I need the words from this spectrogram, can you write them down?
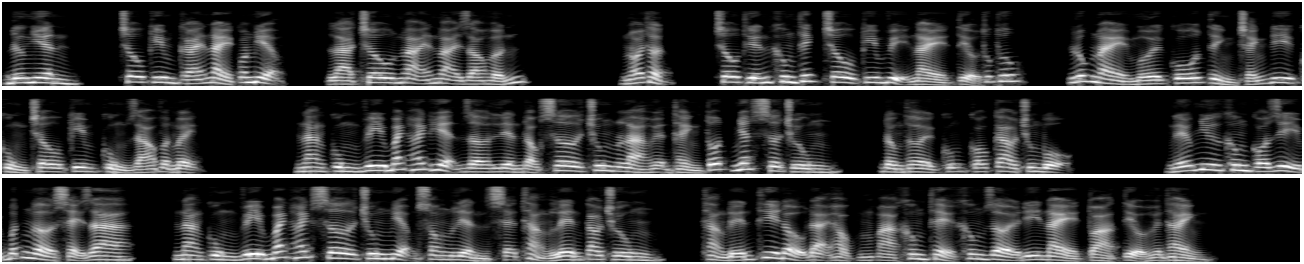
Đương nhiên, Châu Kim cái này quan niệm, là Châu nại nại giáo hấn. Nói thật, Châu Thiến không thích Châu Kim vị này tiểu thúc thúc, lúc này mới cố tình tránh đi cùng Châu Kim cùng giáo vận mệnh. Nàng cùng Vi Bách Hách hiện giờ liền đọc sơ trung là huyện thành tốt nhất sơ trung, đồng thời cũng có cao trung bộ. Nếu như không có gì bất ngờ xảy ra, nàng cùng Vi Bách Hách sơ trung niệm xong liền sẽ thẳng lên cao trung, thẳng đến thi đậu đại học mà không thể không rời đi này tòa tiểu huyện thành.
